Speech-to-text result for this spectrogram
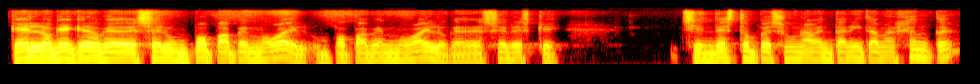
¿Qué es lo que creo que debe ser un pop-up en mobile? Un pop-up en mobile lo que debe ser es que si en desktop es una ventanita emergente,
